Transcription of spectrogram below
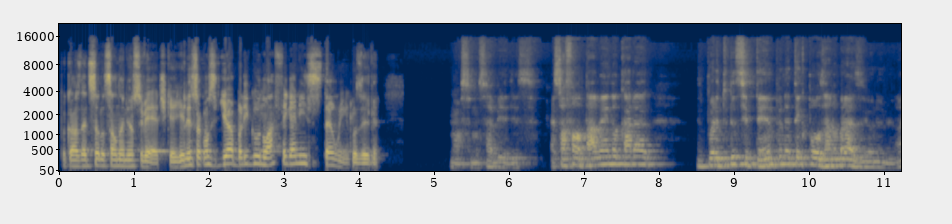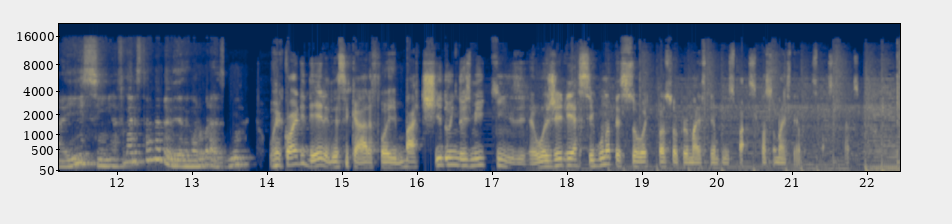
Por causa da dissolução da União Soviética. E ele só conseguiu abrigo no Afeganistão, inclusive. Nossa, não sabia disso. É só faltava ainda o cara por todo esse tempo, né, ter que pousar no Brasil, né? Aí sim, Afeganistão é beleza, agora o Brasil. O recorde dele, desse cara, foi batido em 2015. Hoje ele é a segunda pessoa que passou por mais tempo no espaço. Passou mais tempo no espaço.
